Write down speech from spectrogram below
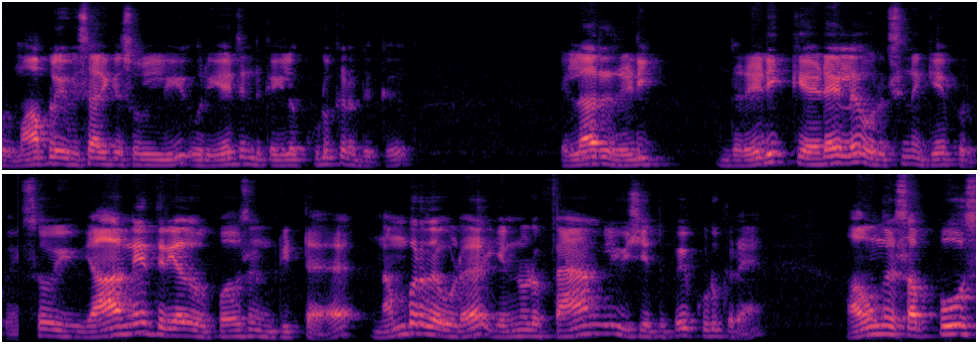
ஒரு மாப்பிள்ளையை விசாரிக்க சொல்லி ஒரு ஏஜென்ட் கையில் கொடுக்கறதுக்கு எல்லாரும் ரெடி இந்த ரெடிக்கு இடையில ஒரு சின்ன கேப் இருக்கும். ஸோ யாருனே தெரியாத ஒரு பர்சன் கிட்ட நம்புறத விட என்னோட ஃபேமிலி விஷயத்தை போய் கொடுக்குறேன். அவங்க சப்போஸ்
